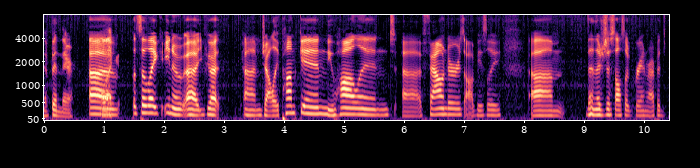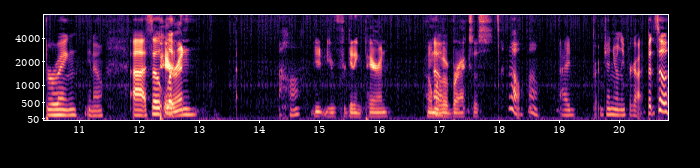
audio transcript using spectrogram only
I've been there. I like Um, but so like you know, uh, you've got um, Jolly Pumpkin, New Holland, uh, Founders, obviously. Um, then there's just also Grand Rapids Brewing. You know, uh, so like, Perrin, huh? you, you're forgetting Perrin, home Oh. of Abraxas. Oh, oh, I genuinely forgot. But so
